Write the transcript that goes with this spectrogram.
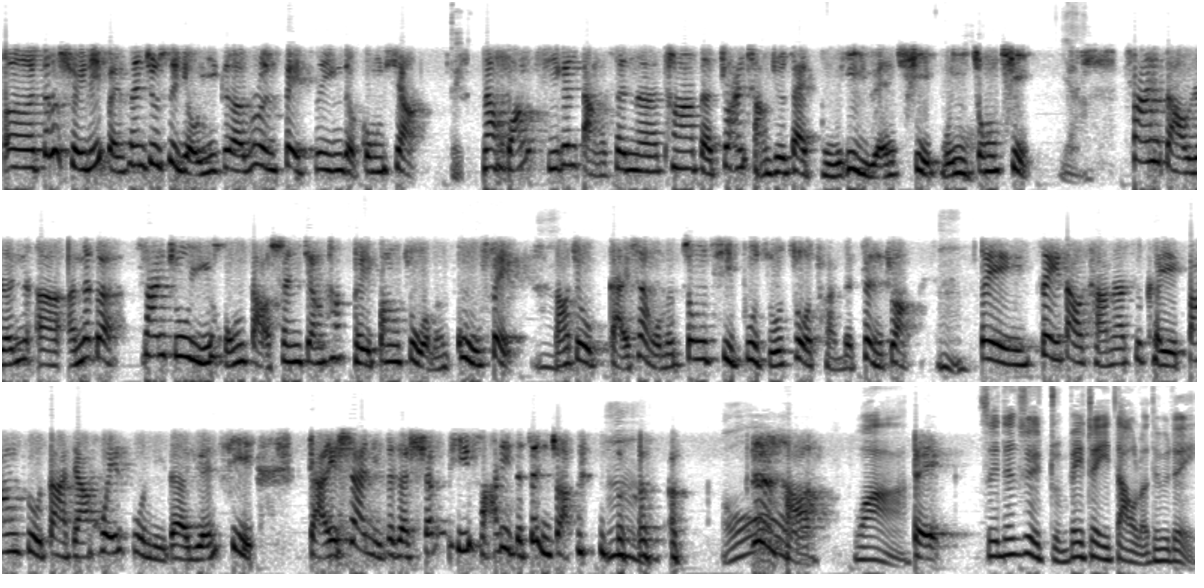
呃，这个水梨本身就是有一个润肺滋阴的功效。对。那黄芪跟党参呢，它的专长就在补益元气、补益中气。呀，山枣仁，呃呃，那个山茱萸、红枣、生姜，它可以帮助我们固肺，然后就改善我们中气不足、坐喘的症状。嗯所以这一道茶呢，是可以帮助大家恢复你的元气，改善你这个神疲乏力的症状。嗯 哦，好，哇，对。所以那就准备这一道了，对不对？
